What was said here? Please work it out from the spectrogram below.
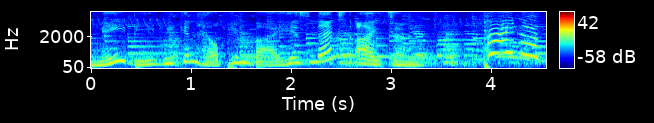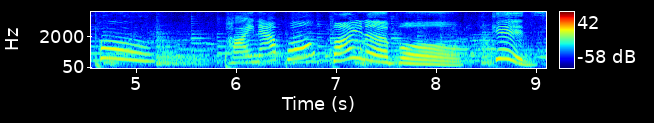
Maybe we can help him buy his next item. Pineapple! Pineapple? Pineapple! Kids,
